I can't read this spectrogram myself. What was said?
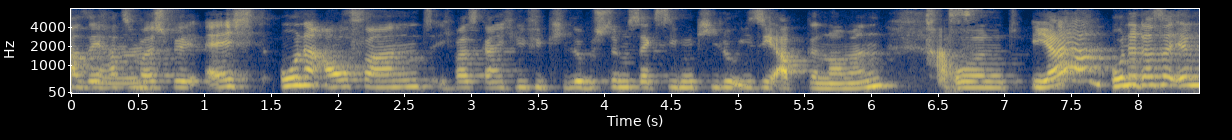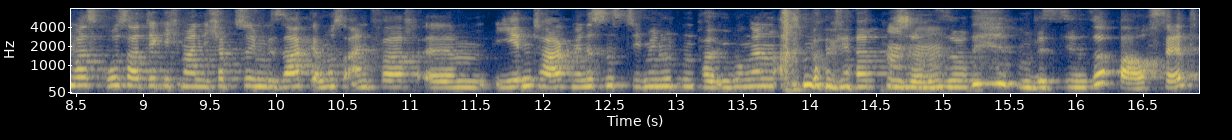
also er hat zum mhm. Beispiel echt ohne Aufwand, ich weiß gar nicht wie viel Kilo, bestimmt sechs, sieben Kilo easy abgenommen. Krass. Und ja, ja, ohne dass er irgendwas großartig, ich meine, ich habe zu ihm gesagt, er muss einfach ähm, jeden Tag mindestens zehn Minuten ein paar Übungen machen, weil wir hatten mhm. schon so ein bisschen so Bauchfett.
